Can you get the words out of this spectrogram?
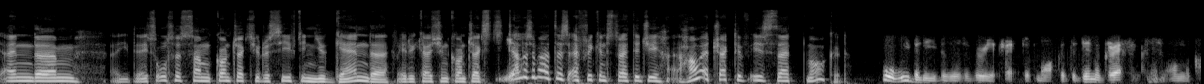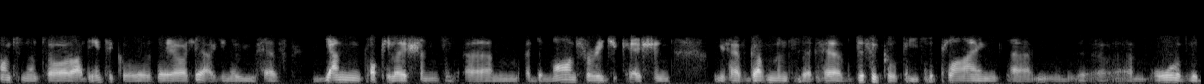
And um, there's also some contracts you received in Uganda, education contracts. Tell us about this African strategy. How attractive is that market? Well, we believe it is a very attractive market. The demographics on the continent are identical as they are here. You know, you have young populations, um, a demand for education, You have governments that have difficulty supplying um, um, all of the,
